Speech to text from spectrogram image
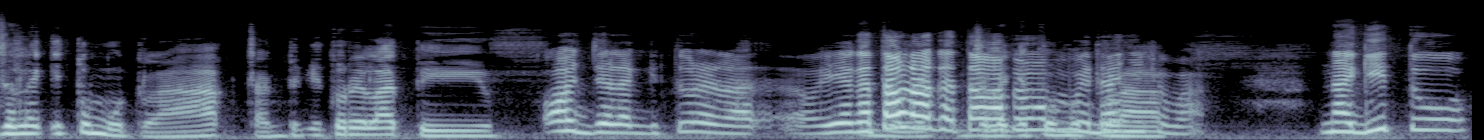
Jelek itu mutlak, cantik itu relatif. oh jelek itu relatif oh, ya gak tau lah gak tau apa emang bedanya coba. Nah gitu.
